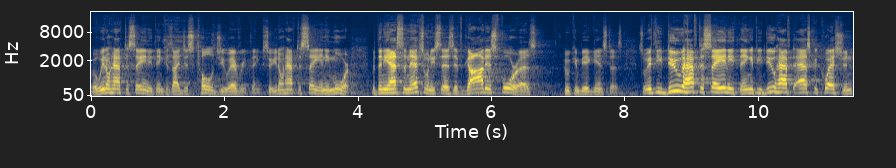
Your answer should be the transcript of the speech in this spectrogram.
Well, we don't have to say anything because I just told you everything. So you don't have to say any more. But then he asks the next one. He says, If God is for us, who can be against us? So if you do have to say anything, if you do have to ask a question,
